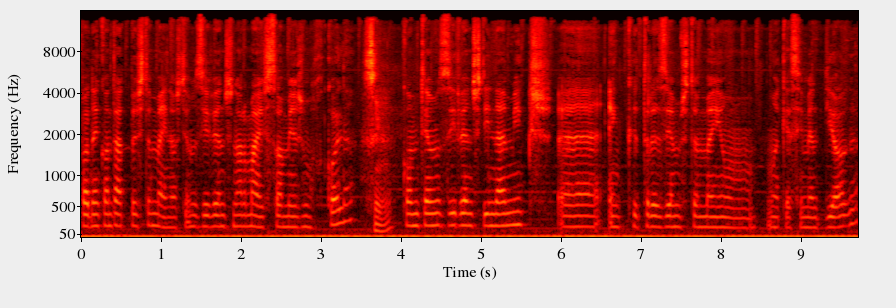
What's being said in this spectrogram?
podem contar depois também. Nós temos eventos normais, só mesmo recolha, Sim. como temos eventos dinâmicos ah, em que trazemos também um, um aquecimento de yoga.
